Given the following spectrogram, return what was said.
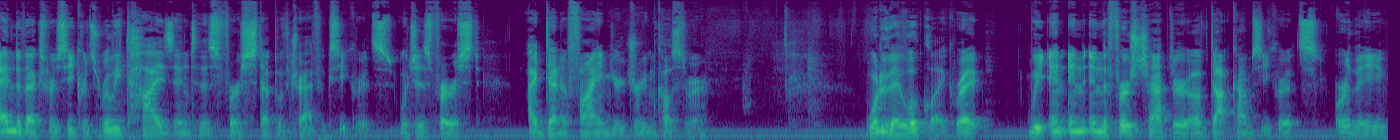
end of Expert Secrets really ties into this first step of Traffic Secrets, which is first identifying your dream customer. What do they look like, right? We in, in, in the first chapter of dot com secrets or the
